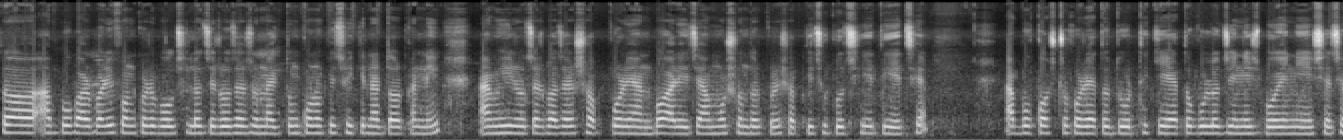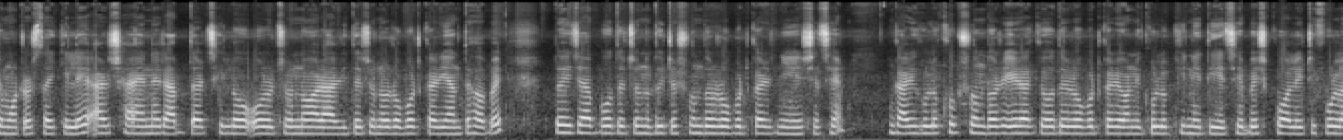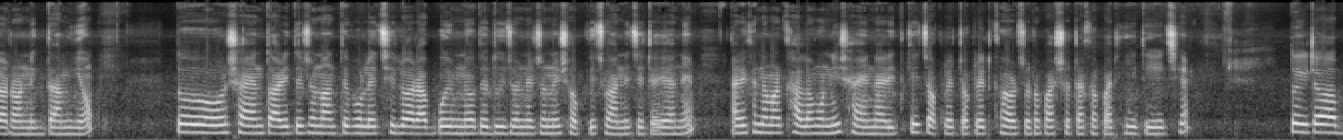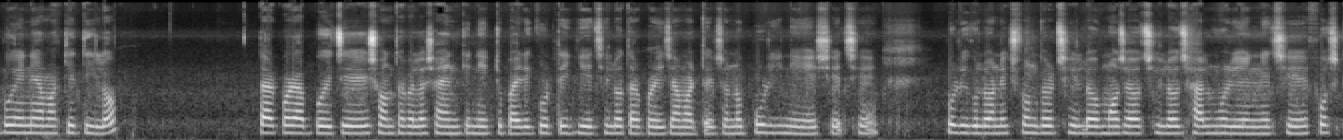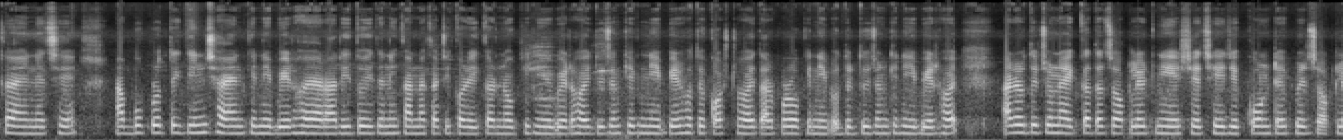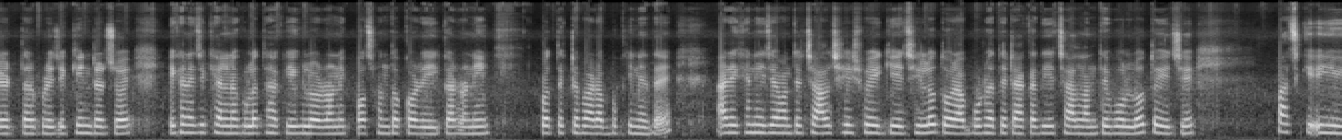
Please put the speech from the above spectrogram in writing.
তো আব্বু বারবারই ফোন করে বলছিল যে, রোজার জন্য একদম কোনো কিছুই কেনার দরকার নেই। আমি রোজার বাজার সব করে আনব। আর এই যে আম্মু সুন্দর করে সব কিছু গুছিয়ে দিয়েছে। আব্বু কষ্ট করে এত দূর থেকে এতগুলো জিনিস বয়ে নিয়ে এসেছে মোটর সাইকেলে আর সায়ানের আবদার ছিল ওর জন্য আর আরিদের জন্য রোবট গাড়ি আনতে হবে। তো এই যে আব্বু ওদের জন্য দুইটা সুন্দর রোবট গাড়ি নিয়ে এসেছে। গাড়িগুলো খুব সুন্দর। এর আগে ওদের রোবট গাড়ি অনেকগুলো কিনে দিয়েছে। বেশ কোয়ালিটিফুল আর অনেক দামিও। তো সায়ন তো জন্য আনতে বলেছিল, আর আব্বু এমনি ওদের দুইজনের জন্যই সব কিছু আনে, যেটাই আনে। আর এখানে আমার খালামণি সায়ন আরিতকে চকলেট টকলেট খাওয়ার জন্য পাঁচশো টাকা পাঠিয়ে দিয়েছে। তো এটাও আব্বু এনে আমাকে দিল। তারপর আব্বু এই যে সন্ধ্যাবেলা সায়নকে নিয়ে একটু বাইরে ঘুরতে গিয়েছিল, তারপর এই যে আমাদের জন্য পুরী নিয়ে এসেছে। পুরিগুলো অনেক সুন্দর ছিল, মজাও ছিল, ঝালমুড়ি এনেছে, ফুচকা এনেছে। আব্বু প্রত্যেক দিন সায়ানকে নিয়ে বের হয় আর আরি তো ইদানিং কান্নাকাটি করে, এই কারণে ওকে নিয়ে বের হয়। দুজনকে নিয়ে বের হতে কষ্ট হয়, তারপর ওকে নিয়ে, ওদের দুজনকে নিয়ে বের হয়। আর ওদের জন্য এক গাদা চকলেট নিয়ে এসেছে যে কোন টাইপের চকলেট, তারপরে যে কিন্ডার জয়, এখানে যে খেলনাগুলো থাকে, এগুলো অনেক পছন্দ করে, এই কারণেই প্রত্যেকটা বার আব্বু কিনে দেয়। আর এখানে যে আমাদের চাল শেষ হয়ে গিয়েছিল, তো আব্বুর হাতে টাকা দিয়ে চাল আনতে বলল, তো এই যে পাঁচ কেজি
